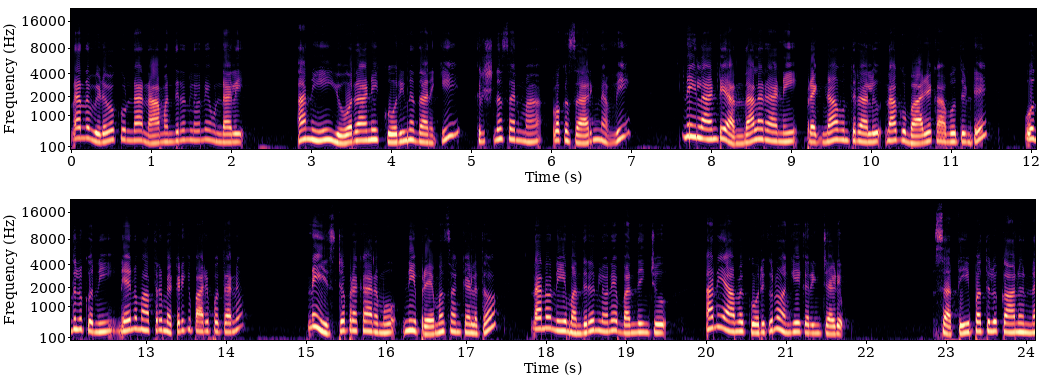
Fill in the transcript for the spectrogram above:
నన్ను విడవకుండా నా మందిరంలోనే ఉండాలి అని యువరాణి కోరిన దానికి కృష్ణశర్మ ఒకసారి నవ్వి నీలాంటి అందాల రాణి ప్రజ్ఞావంతురాలు నాకు భార్య కాబోతుంటే వదులుకొని నేను మాత్రం ఎక్కడికి పారిపోతాను? నీ ఇష్ట ప్రకారము నీ ప్రేమ సంఖ్యలతో నన్ను నీ మందిరంలోనే బంధించు అని ఆమె కోరికను అంగీకరించాడు. సతీపతులు కానున్న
